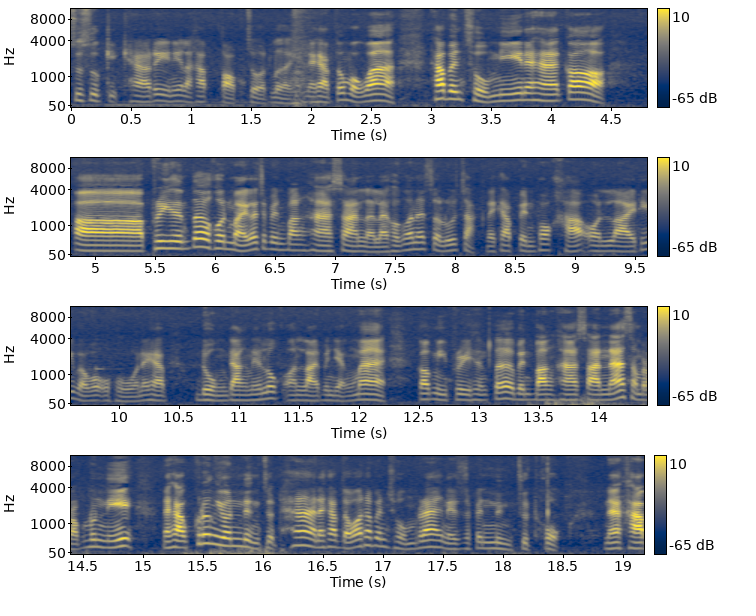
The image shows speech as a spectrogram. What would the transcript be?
Suzuki Carry นี่แหละครับ ตอบโจทย์เลยนะครับ ต้องบอกว่าถ้าเป็นโฉมนี้นะฮะก็ พรีเซนเตอร์คนใหม่ก็จะเป็นบางฮาซันหลายๆคนก็น่าจะรู้จักนะครับเป็นพ่อค้าออนไลน์ที่แบบว่าโอ้โหนะครับโด่งดังในโลกออนไลน์เป็นอย่างมาก ก็มีพรีเซนเตอร์เป็นบางฮาซันนะสำหรับรุ่นนี้นะครับเครื่องยนต์ 1.5 นะครับแต่ว่าถ้าเป็นโฉมแรกเนี่ยจะเป็น 1.6 นะครับ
